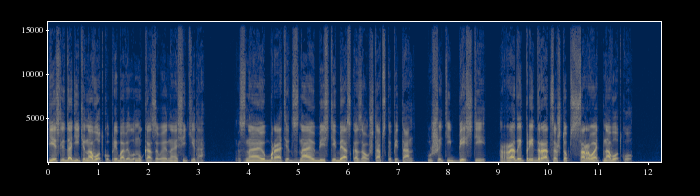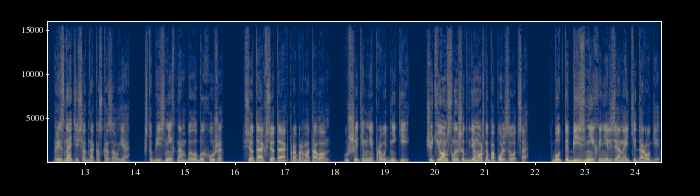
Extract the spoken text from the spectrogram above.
если дадите наводку», — прибавил он, указывая на осетина. «Знаю, братец, знаю без тебя», — сказал штабс-капитан. «Уж эти бестии! Рады придраться, чтоб сорвать наводку. Признайтесь, однако, — сказал я, — что без них нам было бы хуже. «Все так, все так», — пробормотал он. «Уж эти мне проводники. Чутьем слышат, где можно попользоваться. Будто без них и нельзя найти дороги».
